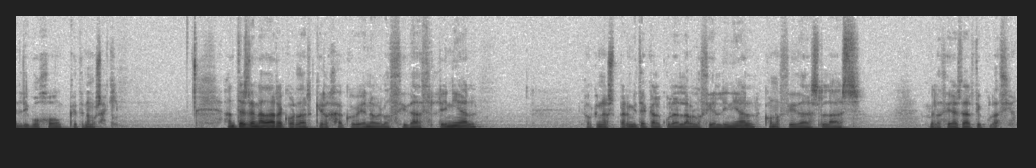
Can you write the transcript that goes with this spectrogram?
el dibujo que tenemos aquí. Antes de nada, recordar que el jacobiano velocidad lineal, lo que nos permite calcular la velocidad lineal, conocidas las velocidades de articulación.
